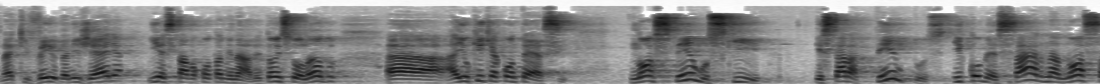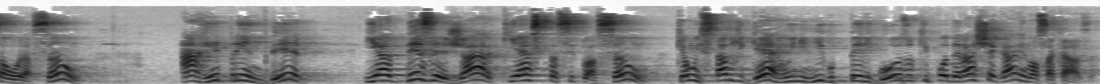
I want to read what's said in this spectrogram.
né, que veio da Nigéria e estava contaminado. Então, isolando, ah, aí o que, que acontece? Nós temos que estar atentos e começar na nossa oração a repreender e a desejar que esta situação, que é um estado de guerra, um inimigo perigoso que poderá chegar em nossa casa.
